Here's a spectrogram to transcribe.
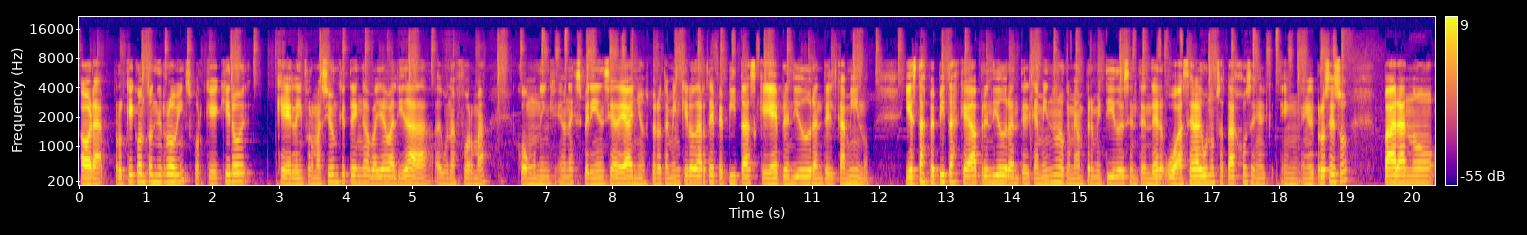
Ahora, ¿por qué con Tony Robbins? Porque quiero que la información que tenga vaya validada de alguna forma con una, experiencia de años, pero también quiero darte pepitas que he aprendido durante el camino. Y estas pepitas que he aprendido durante el camino lo que me han permitido es entender o hacer algunos atajos en el proceso para no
